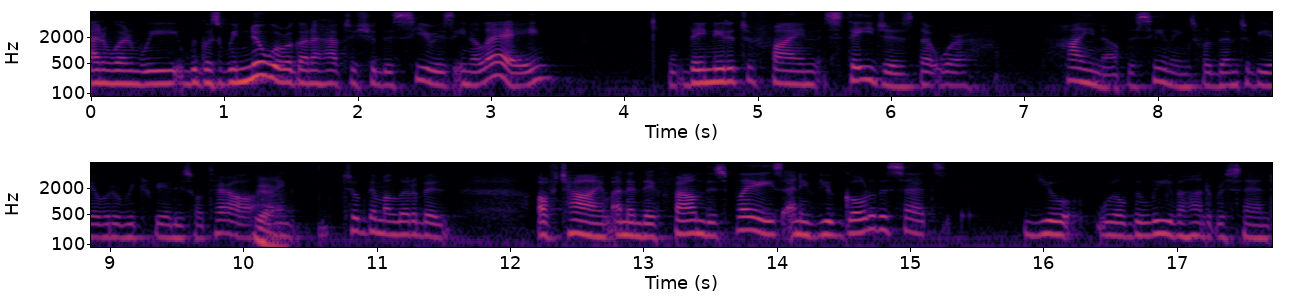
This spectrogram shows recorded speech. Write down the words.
And when we, because we knew we were going to have to shoot this series in LA, they needed to find stages that were high enough, the ceilings, for them to be able to recreate this hotel. Yeah. And it took them a little bit of time. And then they found this place. And if you go to the sets, you will believe 100%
